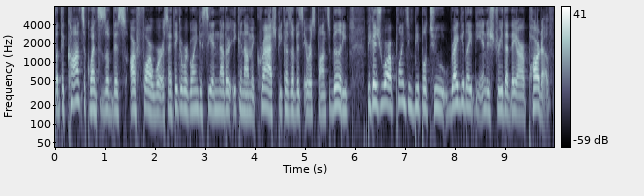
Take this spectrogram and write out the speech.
But the consequences of this are far worse. I think we're going to see another economic crash because of his irresponsibility, because you are appointing people to regulate the industry that they are a part of.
